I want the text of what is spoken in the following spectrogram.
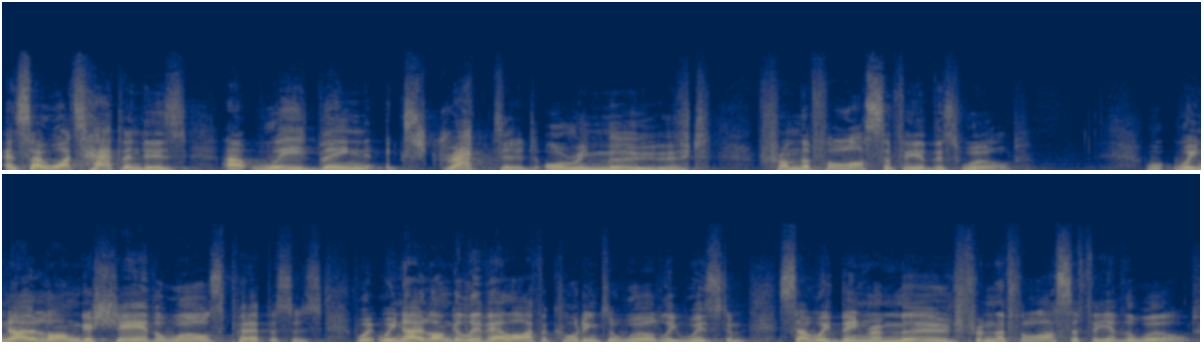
And so what's happened is uh, we've been extracted or removed from the philosophy of this world. We no longer share the world's purposes. We, no longer live our life according to worldly wisdom. So we've been removed from the philosophy of the world.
